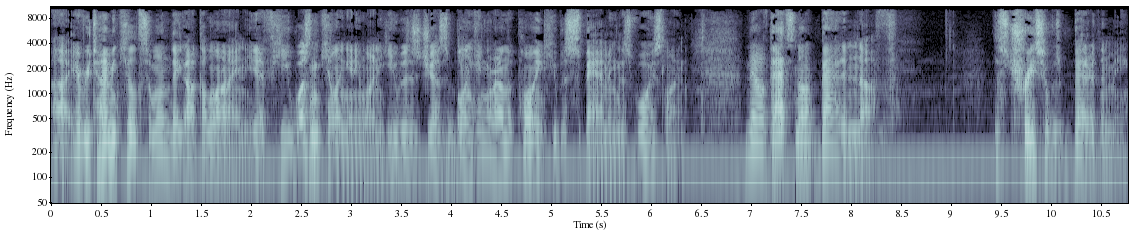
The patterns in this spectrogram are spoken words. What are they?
Uh, every time he killed someone, they got the line. If he wasn't killing anyone, he was just blinking around the point. He was spamming this voice line. Now, if that's not bad enough, this tracer was better than me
